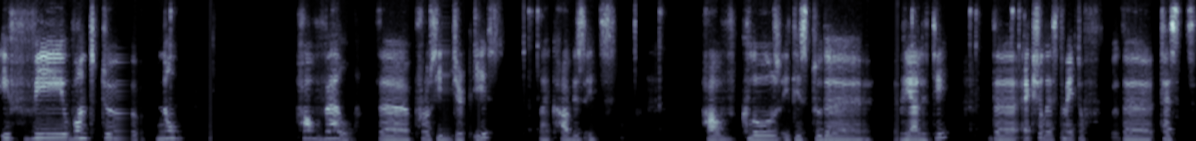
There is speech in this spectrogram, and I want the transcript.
if we want to know how well the procedure is, like how is its, how close it is to the reality, the actual estimate of the test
